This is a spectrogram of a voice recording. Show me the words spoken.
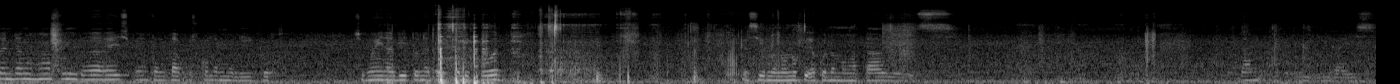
magandang hapon guys. Kaya tapos ko lang maligo. So ngayon nandito na tayo sa likod. Kasi manunupi ako ng mga towels. Dami ko ito guys.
